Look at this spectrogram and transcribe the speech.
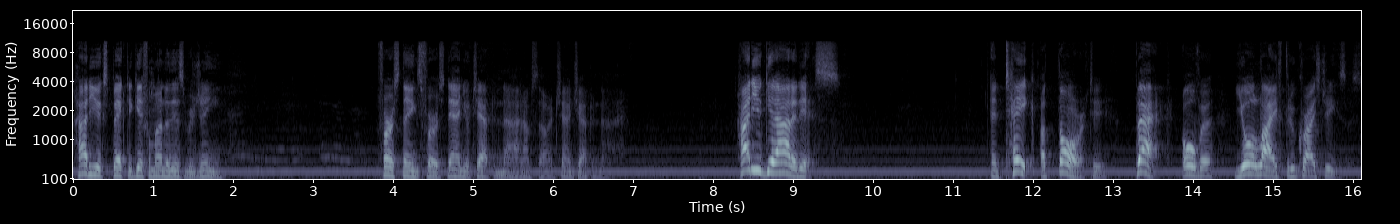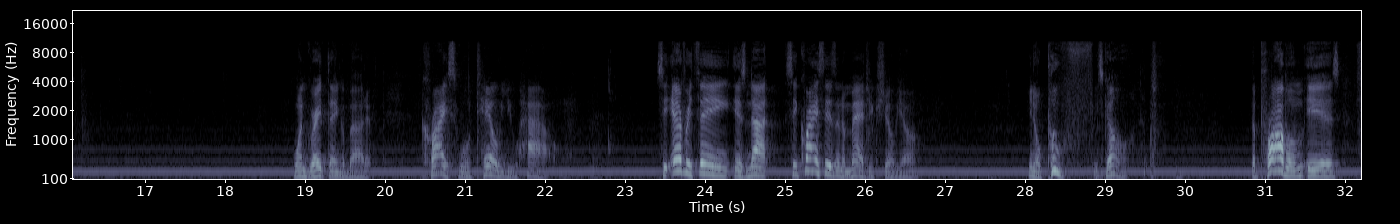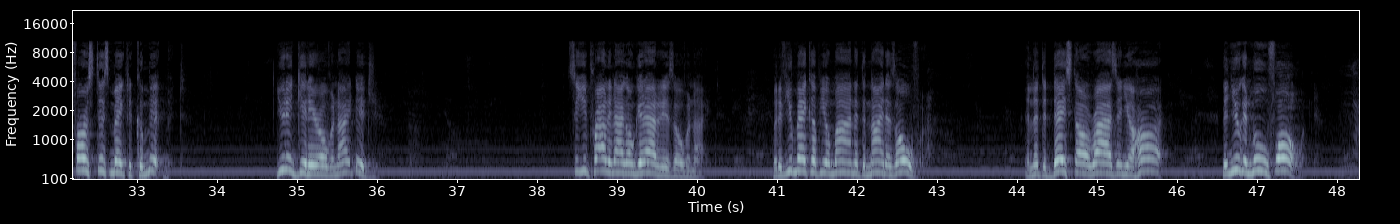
How do you expect to get from under this regime? First things first, Daniel chapter 9. I'm sorry, chapter 9. How do you get out of this and take authority back over your life through Christ Jesus? One great thing about it, Christ will tell you how. See, everything is not, see, Christ isn't a magic show, y'all. You know, poof, he's gone. the problem is, first, just make the commitment. You didn't get here overnight, did you? See, you're probably not going to get out of this overnight. But if you make up your mind that the night is over and let the day star rise in your heart, then you can move forward.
